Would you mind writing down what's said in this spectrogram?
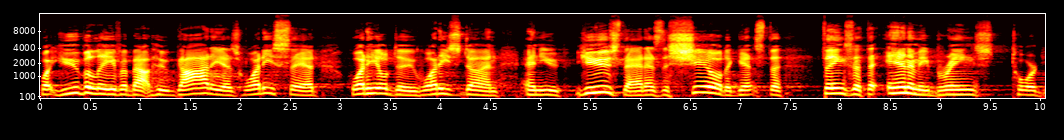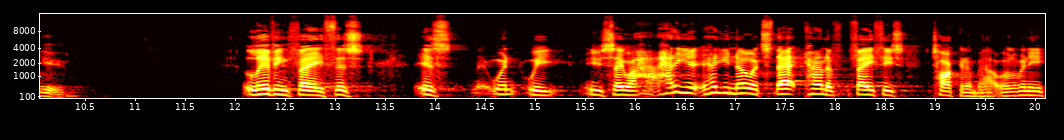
what you believe about who God is, what he said, what he'll do, what he's done, and you use that as the shield against the things that the enemy brings toward you living faith is, is when we, you say, well, how, do you, how do you know it's that kind of faith he's talking about? Well, when he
